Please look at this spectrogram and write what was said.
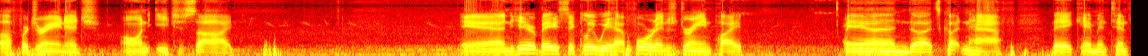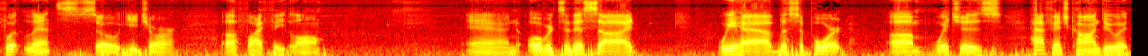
uh, for drainage on each side. And here basically we have four inch drain pipe and uh, it's cut in half. They came in 10 foot lengths, so each are uh, five feet long. And over to this side, we have the support, um, which is half inch conduit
